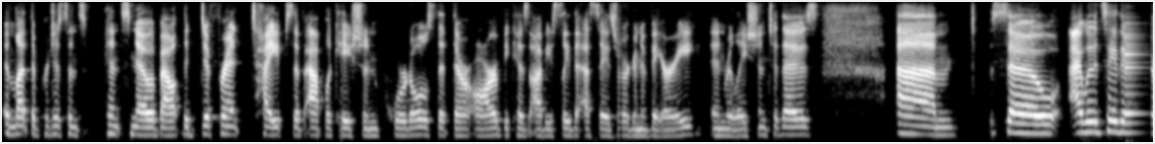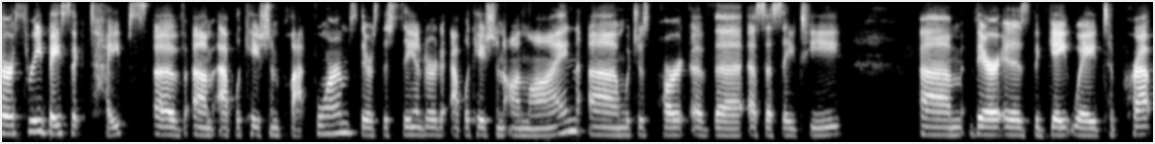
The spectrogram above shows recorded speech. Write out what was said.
and let the participants know about the different types of application portals that there are, because obviously the essays are going to vary in relation to those. Um, so I would say there are three basic types of um, application platforms. There's the standard application online, um, which is part of the SSAT. Um, there is the gateway to prep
